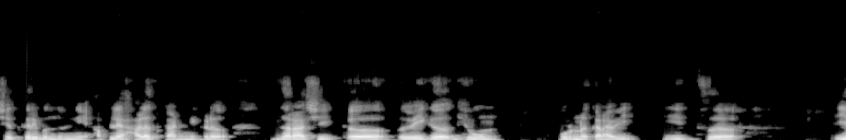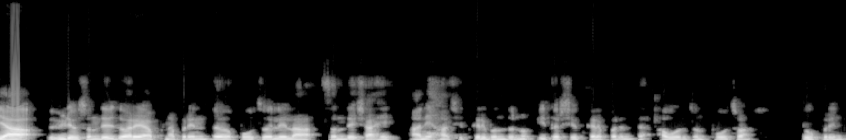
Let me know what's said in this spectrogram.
शेतकरी बंधूंनी आपल्या हळद काढणीकडं जराशी वेग घेऊन पूर्ण करावी. हीच या व्हिडिओ संदेशद्वारे आपणापर्यंत पोहोचवलेला संदेश आहे. आणि हा शेतकरी बंधूंनो इतर शेतकऱ्यापर्यंत आवर्जून पोहोचवा. तोपर्यंत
